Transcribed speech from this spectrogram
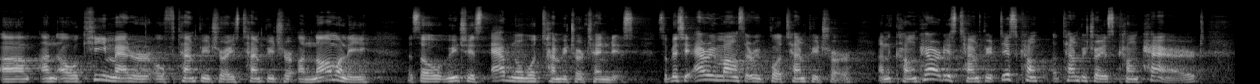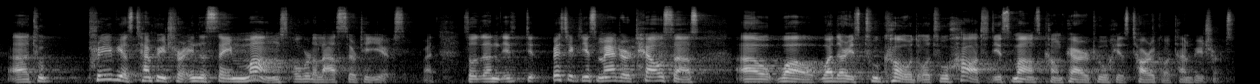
Um, and our key measure of temperature is temperature anomaly, so which is abnormal temperature changes. So basically every month they report temperature and compare this temperature, this temperature is compared uh, to previous temperature in the same month over the last 30 years. Right? So then it, basically this measure tells us uh, well, whether it's too cold or too hot this month compared to historical temperatures.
